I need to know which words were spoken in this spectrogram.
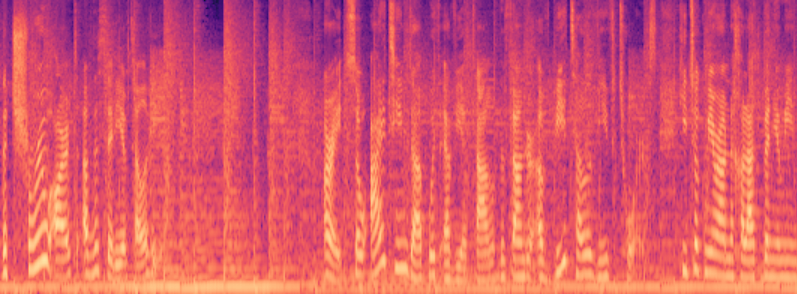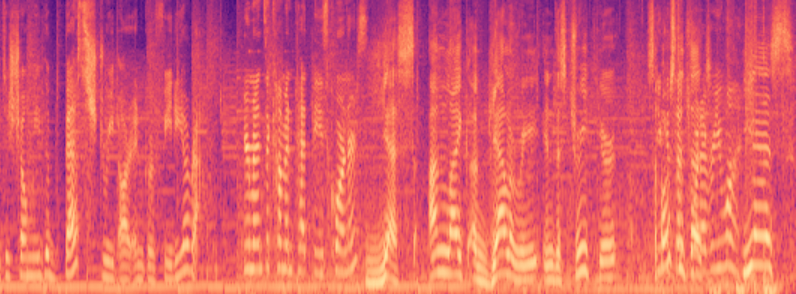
the true art of the city of Tel Aviv. All right, so I teamed up with Evyatar, the founder of B Tel Aviv Tours. He took me around Nachalat Binyamin to show me the best street art and graffiti around. You're meant to come and pet these corners? Yes, unlike a gallery in the street, you're supposed you can touch to touch whatever you want. Yes.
